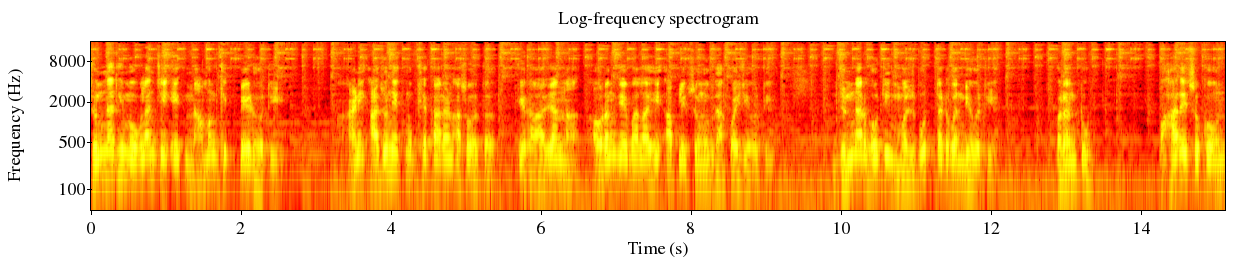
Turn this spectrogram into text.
जुन्नर ही मोगलांची एक नामांकित पेढ होती. आणि अजून एक मुख्य कारण असं होतं की राजांना औरंगजेबालाही आपली चुणूक दाखवायची होती. जुन्नरभोवती मजबूत तटबंदी होती. परंतु पहारे चुकवून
